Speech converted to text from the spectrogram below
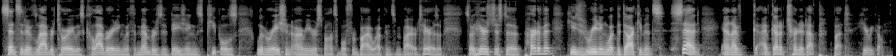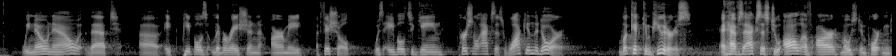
sensitive laboratory was collaborating with the members of Beijing's People's Liberation Army responsible for bioweapons and bioterrorism. So here's just a part of it. He's reading what the documents said, and I've I've got to turn it up, but here we go. We know now that uh, a People's Liberation Army official was able to gain personal access, walk in the door look at computers, and has access to all of our most important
